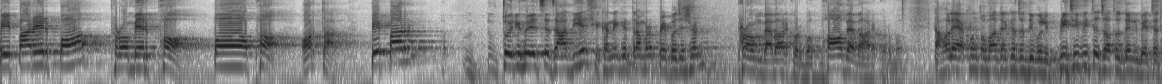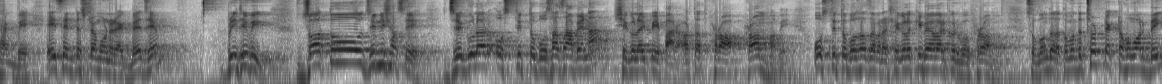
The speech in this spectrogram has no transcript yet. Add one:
পেপারের প, ফ্রমের ফ, প, ফ। অর্থাৎ পেপার তৈরি হয়েছে যা দিয়ে, সেখানে ক্ষেত্রে আমরা প্রেপোজিশন ফ্রম ব্যবহার করব, ফ ব্যবহার করব। তাহলে এখন তোমাদেরকে যদি বলি, পৃথিবীতে যতদিন বেঁচে থাকবে, এই সেন্টেন্সটা মনে রাখবে যে পৃথিবীর যত জিনিস আছে যেগুলোর অস্তিত্ব বোঝা যাবে না, সেগুলাই পেপার অর্থাৎ ফর্ম হবে। অস্তিত্ব বোঝা যাবে না, সেগুলো কি ব্যবহার করব? ফর্ম সো বন্ধুরা, তোমাদের ছোট্ট একটা হোমওয়ার্ক দেই।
